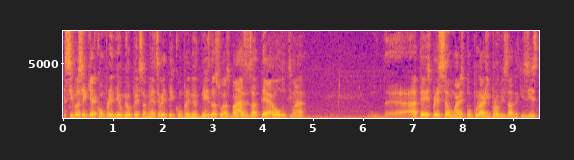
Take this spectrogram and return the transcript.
se você quer compreender o meu pensamento, você vai ter que compreender desde as suas bases até a última até a expressão mais popular e improvisada que existe.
